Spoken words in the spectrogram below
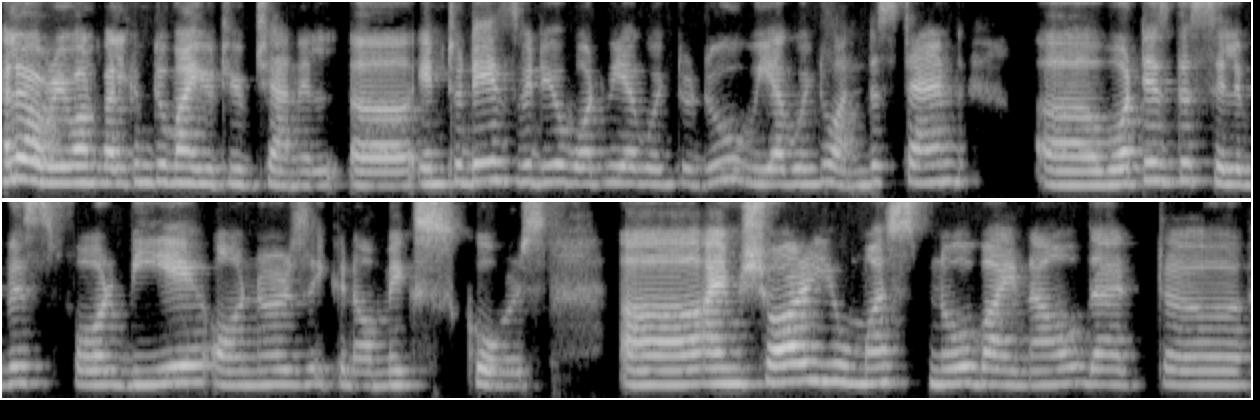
Hello everyone, welcome to my YouTube channel. Uh, in today's video, what we are going to do, we are going to understand uh, what is the syllabus for BA Honors Economics course. Uh, I'm sure you must know by now that uh,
